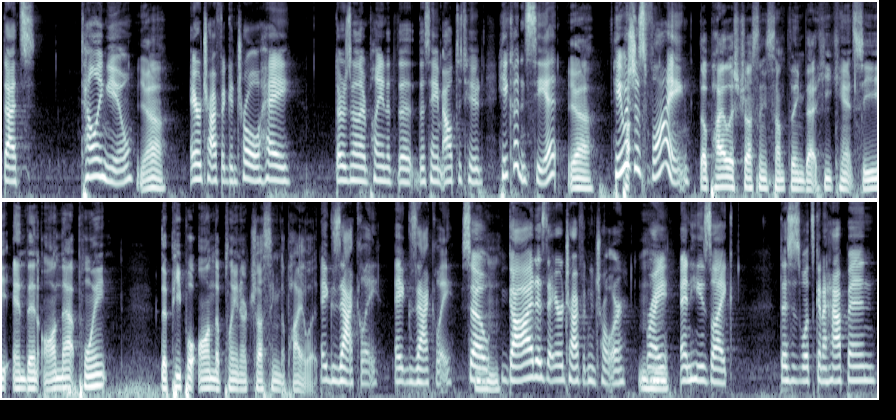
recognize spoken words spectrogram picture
that's telling you Yeah. air traffic control hey there's another plane at the the same altitude he couldn't see it Yeah. he was just flying The pilot's trusting something that he can't see, and then on that point, the people on the plane are trusting the pilot. Exactly. Exactly. So Mm-hmm. God is the air traffic controller, right? And he's like, this is what's going to happen.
